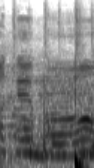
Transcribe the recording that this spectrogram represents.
Pokémon.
